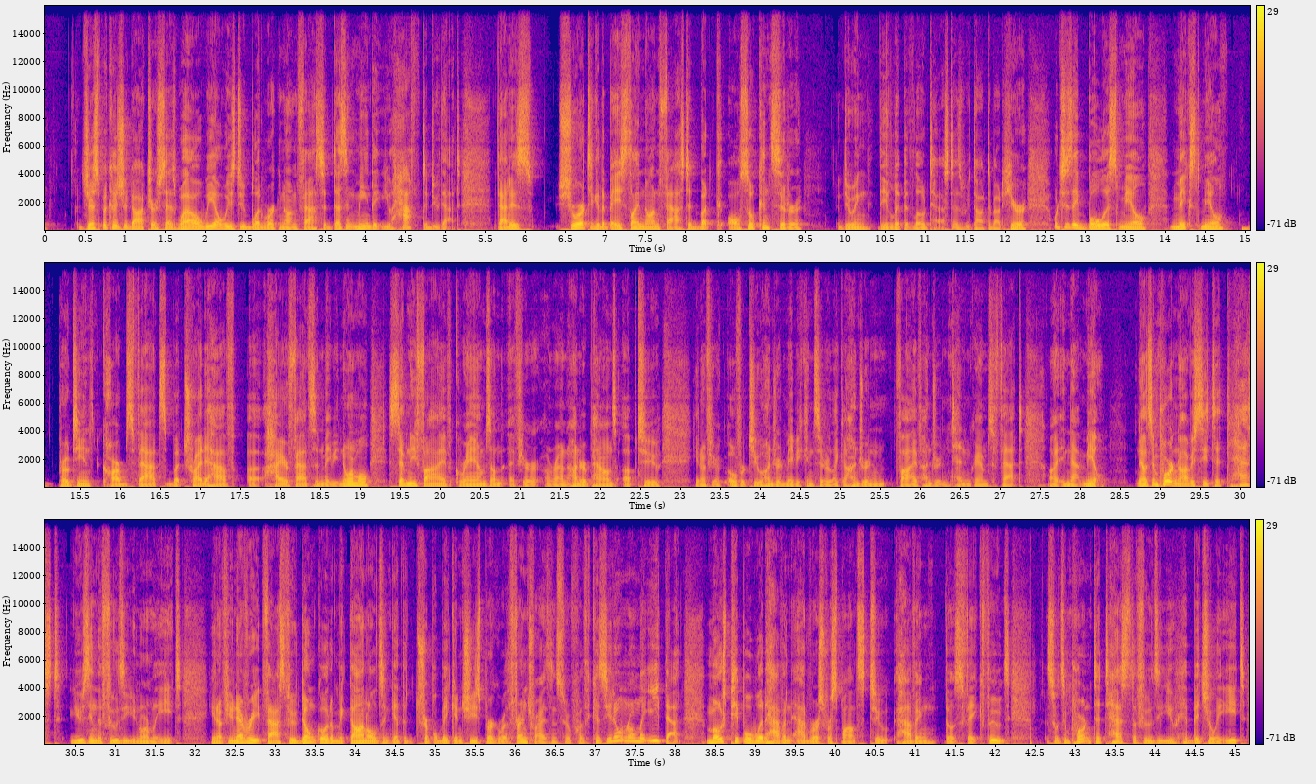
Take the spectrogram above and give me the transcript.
just because your doctor says, well, we always do blood work non fasted, doesn't mean that you have to do that. That is sure to get a baseline non fasted, but also consider doing the lipid load test, as we talked about here, which is a bolus meal, mixed meal proteins, carbs, fats, but try to have uh, higher fats than maybe normal. 75 grams on if you're around 100 pounds, up to, you know, if you're over 200, maybe consider like 105, 110 grams of fat uh, in that meal. Now, it's important, obviously, to test using the foods that you normally eat. You know, if you never eat fast food, don't go to McDonald's and get the triple bacon cheeseburger with french fries and so forth, because you don't normally eat that. Most people would have an adverse response to having those fake foods. So it's important to test the foods that you habitually eat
